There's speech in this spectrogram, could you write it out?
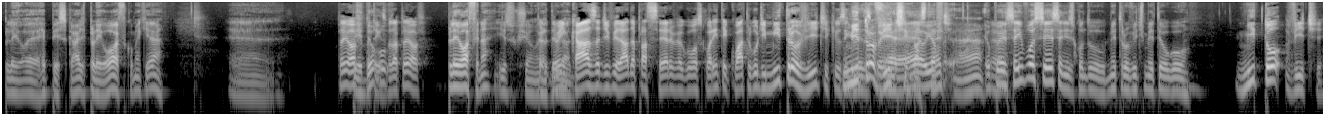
play, é, repescagem, playoff, como é que é? É, Playoff, Perdeu tem que o- disputar playoff. Playoff, né? Isso que chama. é, Perdeu em casa de virada pra Sérvia, gol aos 44, gol de Mitrovic, que os ingleses Mitrovic, conhecem é, eu ia bastante. É. Eu pensei em você, Senise, quando o Mitrovic meteu o gol. Mitovic.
